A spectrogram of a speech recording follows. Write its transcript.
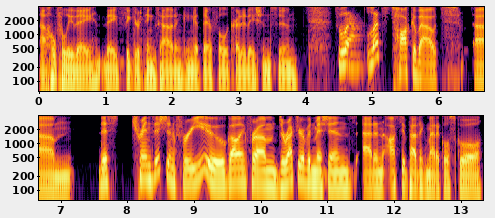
uh, hopefully they they figure things out and can get their full accreditation soon. So yeah. let, us talk about um, this transition for you going from director of admissions at an osteopathic medical school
